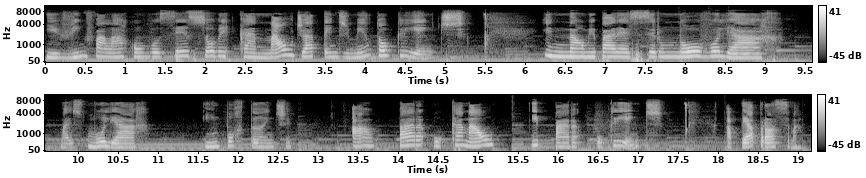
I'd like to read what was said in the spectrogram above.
e vim falar com você sobre canal de atendimento ao cliente. E não me parece ser um novo olhar, mas um olhar importante a, para o canal e para o cliente. Até a próxima!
